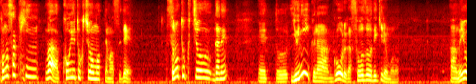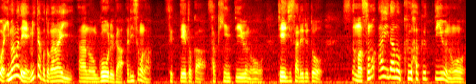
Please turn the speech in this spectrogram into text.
この作品はこういう特徴を持ってますでその特徴がねえっとユニークなゴールが想像できるものあの要は今まで見たことがないあのゴールがありそうな設定とか作品っていうのを提示されると、まあ、その間の空白っていうのを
